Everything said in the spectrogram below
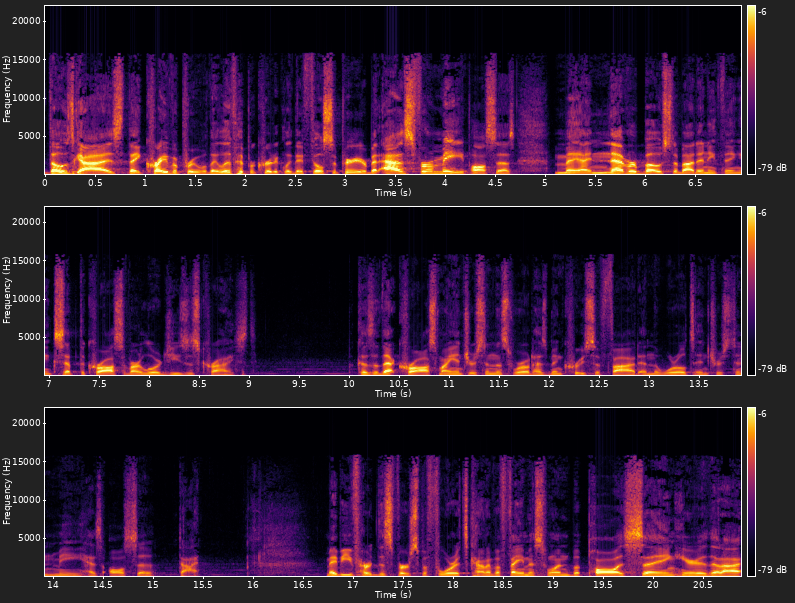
those guys, they crave approval. They live hypocritically. They feel superior. But as for me, Paul says, may I never boast about anything except the cross of our Lord Jesus Christ. Because of that cross, my interest in this world has been crucified, and the world's interest in me has also died. Maybe you've heard this verse before. It's kind of a famous one, but Paul is saying here that I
